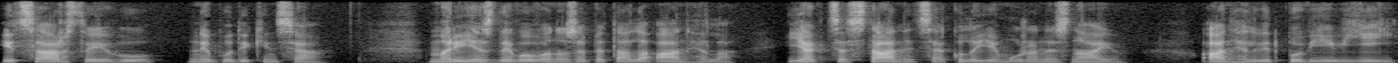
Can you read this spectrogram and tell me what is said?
і царство його не буде кінця. Марія здивовано запитала ангела, як це станеться, коли я мужа не знаю. Ангел відповів їй,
